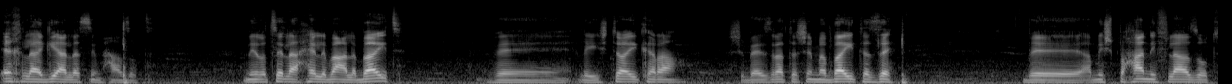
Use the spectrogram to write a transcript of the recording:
איך להגיע לשמחה הזאת. אני רוצה לאחל לבעל הבית ולאשתו היקרה, שבעזרת השם הבית הזה והמשפחה הנפלאה הזאת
